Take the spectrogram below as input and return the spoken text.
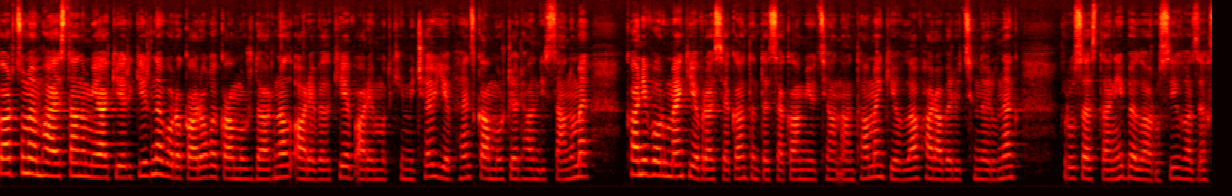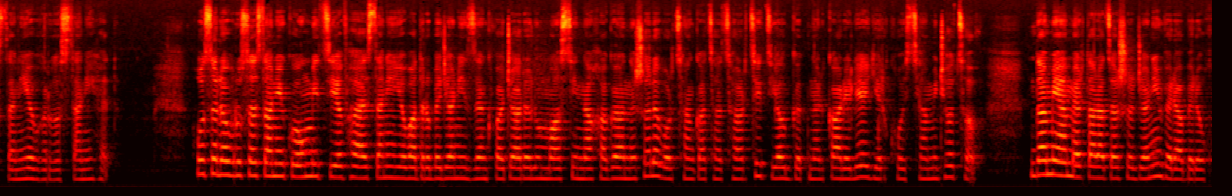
Կարծում եմ Հայաստանը միակ երկիրն է, որը կարող է կամուրջ դառնալ արևելքի եւ արևմուտքի միջև եւ հենց կամուրջել հանդիսանում է, քանի որ մենք Եվրասիական տնտեսական միության անդամ ենք եւ լավ հարաբերություններ ունենք Ռուսաստանի, Բելարուսի, Ղազախստանի եւ Ղրղստանի հետ։ Խոսելով Ռուսաստանի կողմից եւ Հայաստանի եւ Ադրբեջանի զենք վաճառելու մասին նախագահը նշել է, որ ցանկացած հարցից ելք գտնել կարելի է երկխոսության միջոցով։ Դա միայն մեր տարածաշրջանին վերաբերող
